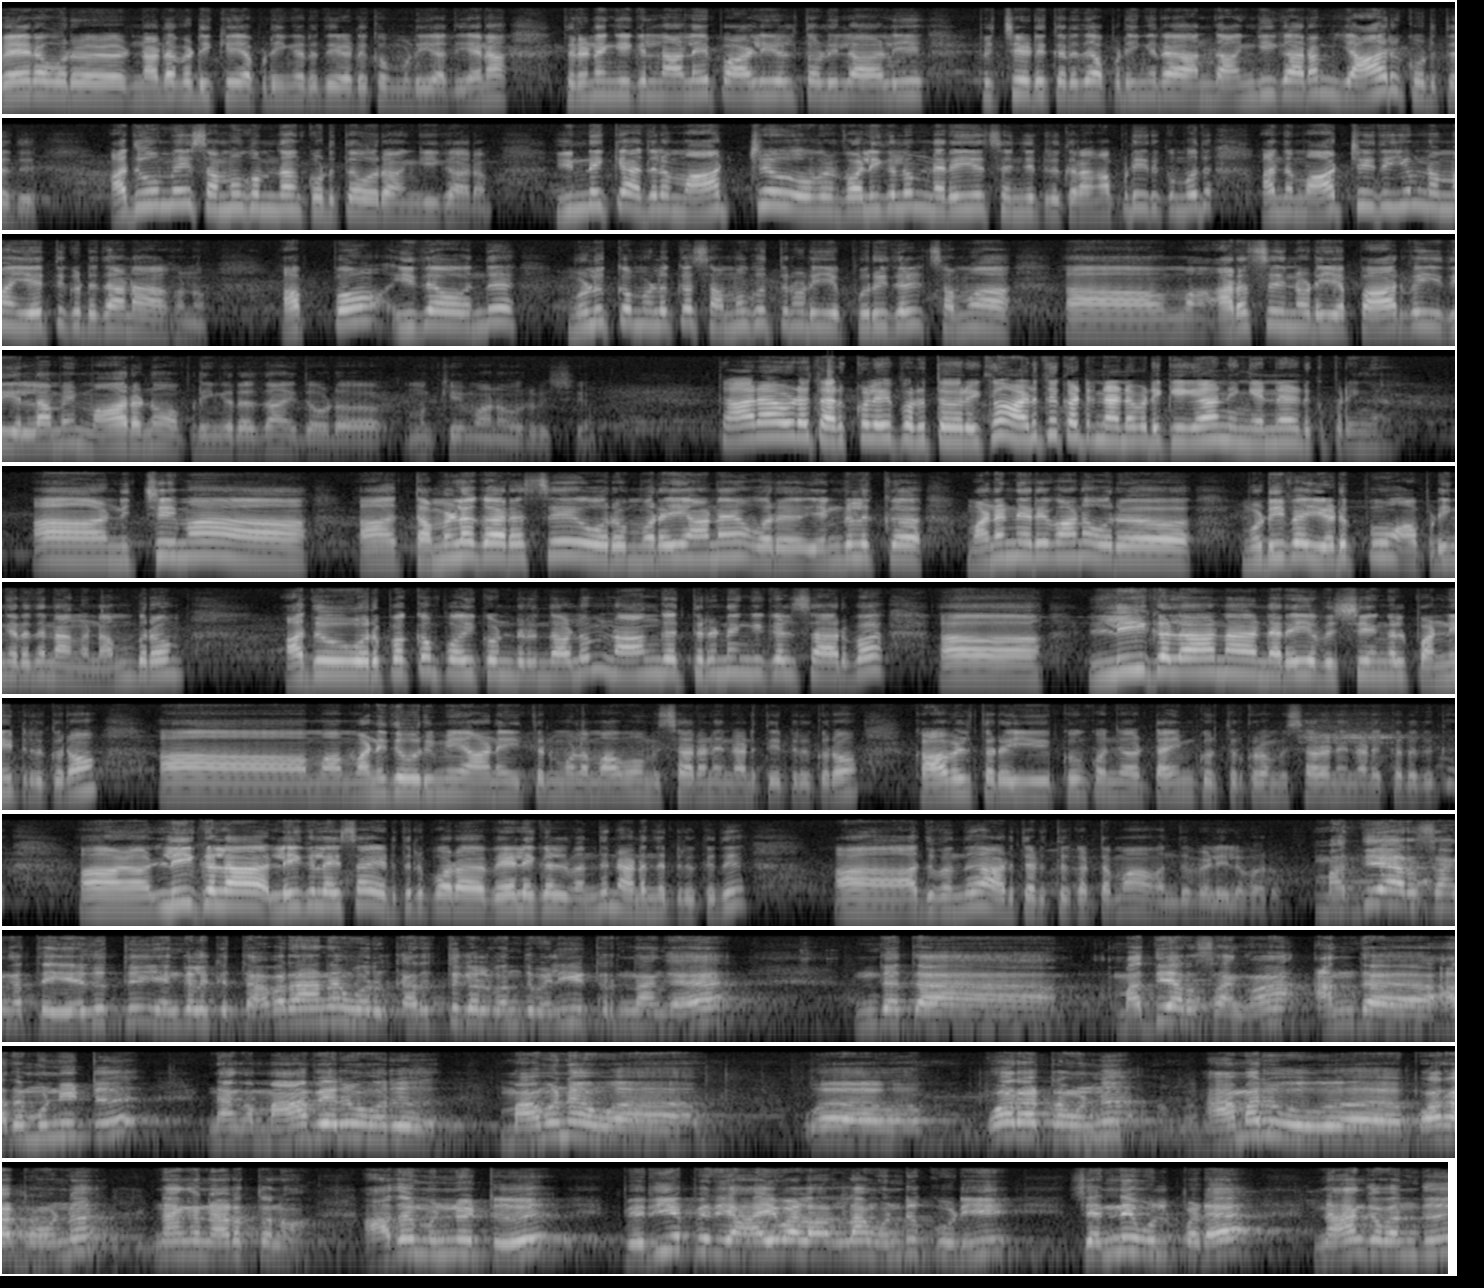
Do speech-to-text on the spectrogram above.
வேற ஒரு நடவடிக்கை அப்படிங்கிறது எடுக்க முடியாது. ஏன்னா திருநங்கைகள்னாலே பாலியல் தொழிலாளி பிச்சை எடுக்கிறது அப்படிங்கிற அந்த அங்கீகாரம் யார் கொடுத்தது? அதுவுமே சமூகம் தான் கொடுத்த ஒரு அங்கீகாரம். இன்னைக்கு அதில் மாற்று வழிகளும் நிறைய செஞ்சுட்டு இருக்கிறாங்க. அப்படி இருக்கும்போது அந்த மாற்று இதையும் நம்ம ஏற்றுக்கிட்டு தானே ஆகணும். அப்போ இதை வந்து முழுக்க முழுக்க சமூகத்தினுடைய புரிதல் சம அரசினுடைய பார்வை இது எல்லாமே மாறணும் அப்படிங்கிறது தான் இதோட முக்கியமான ஒரு விஷயம். தாராவோட தற்கொலை பொறுத்த வரைக்கும் அடுத்த கட்ட நடவடிக்கையாக நீங்கள் என்ன எடுக்க போகிறீங்க ஆஹ் நிச்சயமா ஆஹ் தமிழக அரசு ஒரு முறையான ஒரு எங்களுக்கு மனநிறைவான ஒரு முடிவை எடுப்போம் அப்படிங்கிறத நாங்கள் நம்புகிறோம் அது ஒரு பக்கம் போய் கொண்டிருந்தாலும் நாங்கள் திருநங்கைகள் சார்பாக லீகலான நிறைய விஷயங்கள் பண்ணிகிட்டு இருக்கிறோம். ம- மனித உரிமை ஆணையத்தின் மூலமாகவும் விசாரணை நடத்திட்டு இருக்கிறோம். காவல்துறைக்கும் கொஞ்சம் டைம் கொடுத்துருக்குறோம் விசாரணை நடக்கிறதுக்கு. லீகலாக லீகலைஸாக எடுத்துகிட்டு போகிற வேலைகள் வந்து நடந்துட்டு இருக்குது. அது வந்து அடுத்தடுத்த கட்டமாக வந்து வெளியில் வரும். மத்திய அரசாங்கத்தை எதிர்த்து எங்களுக்கு தவறான ஒரு கருத்துக்கள் வந்து வெளியிட்டிருந்தாங்க. இந்த த மத்திய அரசாங்கம் அந்த அதை முன்னிட்டு நாங்கள் மாபெரும் ஒரு மவுன போராட்டம் ஒன்று அமர்வு போராட்டம் ஒன்று நாங்கள் நடத்தினோம் அதை முன்னிட்டு பெரிய பெரிய ஆய்வாளர்லாம் ஒன்று கூடி சென்னை உள்பட நாங்கள் வந்து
